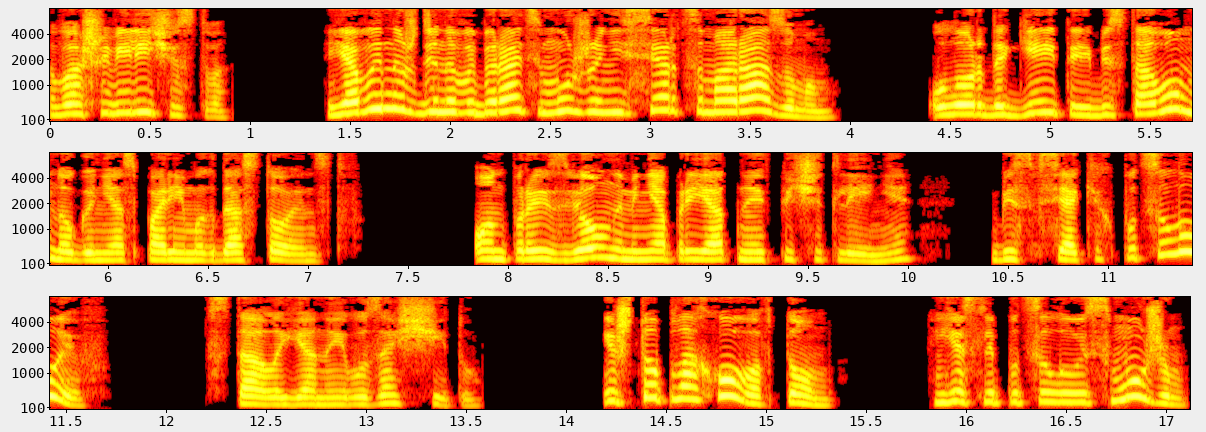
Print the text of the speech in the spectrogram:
Ваше Величество, я вынуждена выбирать мужа не сердцем, а разумом. У лорда Гейта и без того много неоспоримых достоинств. Он произвел на меня приятное впечатление, без всяких поцелуев. Встала я на его защиту. И что плохого в том, если поцелуи с мужем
